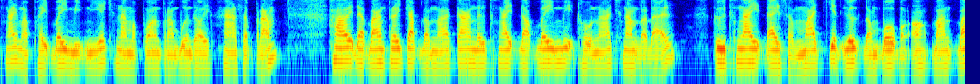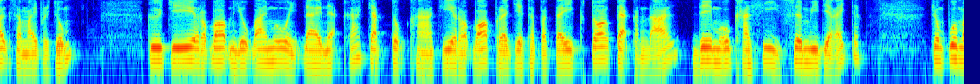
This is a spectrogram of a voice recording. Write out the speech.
ថ្ងៃ23មិនិនាឆ្នាំ1955ហើយដែលបានត្រូវចាប់ដំណើរការនៅថ្ងៃ13មិថុនាឆ្នាំដដែលគឺថ្ងៃដែលសមាជជាតិលើកដំបូងបង្អស់បានបើកសម័យប្រជុំ គឺជារបបនយោបាយមួយ ដែលអ្នកខ្លះចាត់ទុកថាជារបបប្រជាធិបតេយ្យផ្ទាល់ពាក់កណ្ដាល Democracy Semi Direct ចំពោះម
